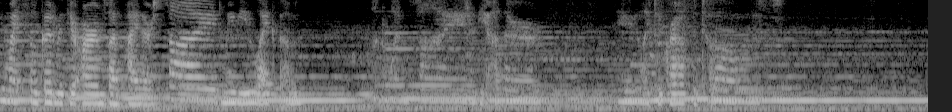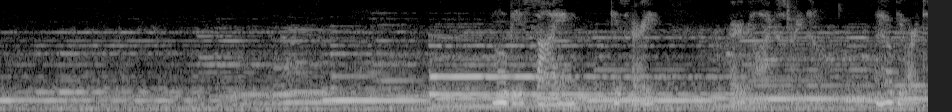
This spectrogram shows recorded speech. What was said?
You might feel good with your arms on either side. Maybe you like them grab the toes. Moby's sighing. He's very, very relaxed right now. I hope you are too.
